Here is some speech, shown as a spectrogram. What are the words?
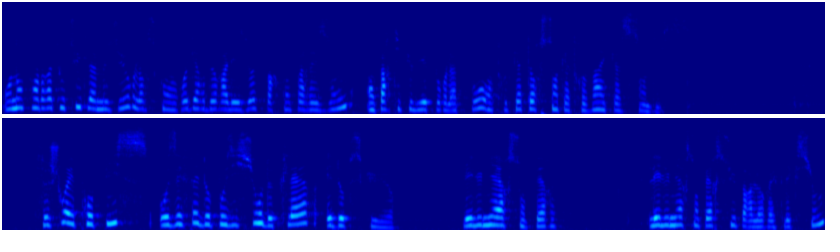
On en prendra tout de suite la mesure lorsqu'on regardera les œuvres par comparaison, en particulier pour la peau, entre 1480 et 1510. Ce choix est propice aux effets d'opposition de clair et d'obscur. Les, lumières sont perçues par leur réflexion.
